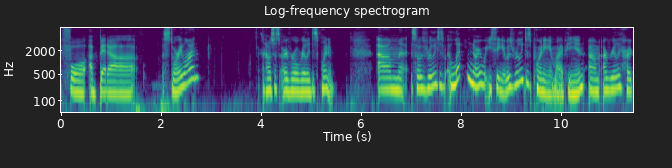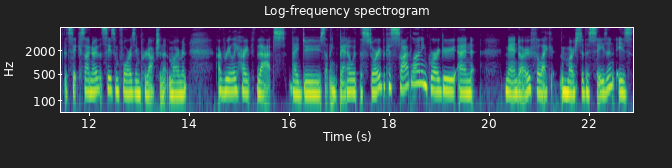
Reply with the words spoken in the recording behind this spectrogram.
for a better storyline. And I was just overall really disappointed. Um, so it was really just let me know what you think. It was really disappointing in my opinion. Um, I really hope that because I know that season four is in production at the moment. I really hope that they do something better with the story because sidelining Grogu and Mando for like most of the season is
